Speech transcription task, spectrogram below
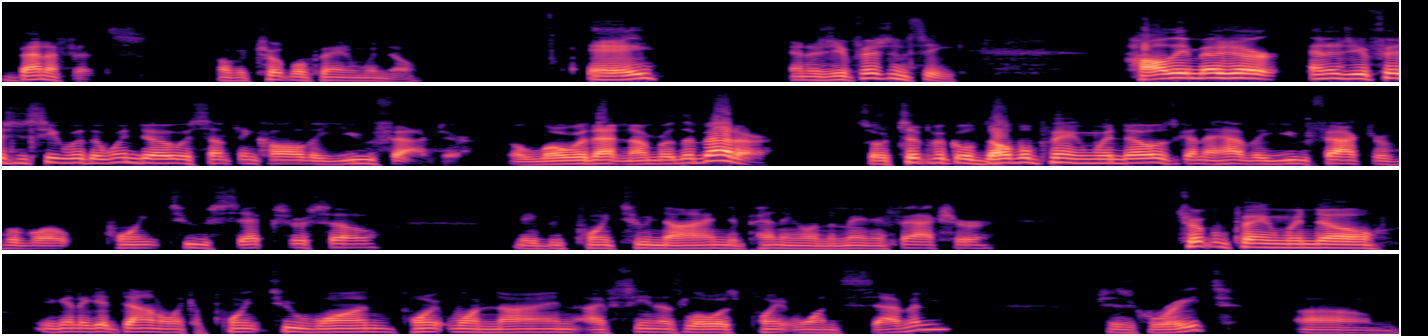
benefits of a triple pane window. A, energy efficiency. How they measure energy efficiency with a window is something called a U factor. The lower that number, the better. So typical double pane window is going to have a U factor of about 0.26 or so, maybe 0.29 depending on the manufacturer triple pane window, you're going to get down to like a 0.21, 0.19. I've seen as low as 0.17, which is great. Um,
